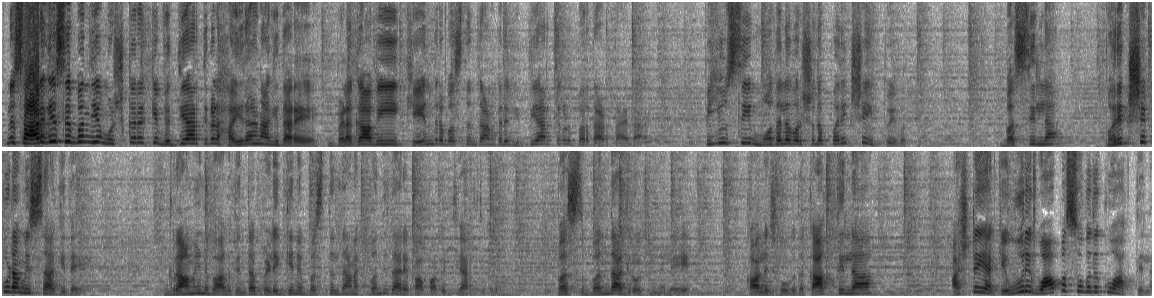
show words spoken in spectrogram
ಇನ್ನು ಸಾರಿಗೆ ಸಿಬ್ಬಂದಿಯ ಮುಷ್ಕರಕ್ಕೆ ವಿದ್ಯಾರ್ಥಿಗಳು ಹೈರಾಣಾಗಿದ್ದಾರೆ. ಬೆಳಗಾವಿ ಕೇಂದ್ರ ಬಸ್ ನಿಲ್ದಾಣದಲ್ಲಿ ವಿದ್ಯಾರ್ಥಿಗಳು ಪರದಾಡ್ತಾ ಇದ್ದಾರೆ. ಪಿಯುಸಿ ಮೊದಲ ವರ್ಷದ ಪರೀಕ್ಷೆ ಇತ್ತು ಇವತ್ತು. ಬಸ್ ಇಲ್ಲ, ಪರೀಕ್ಷೆ ಕೂಡ ಮಿಸ್ ಆಗಿದೆ. ಗ್ರಾಮೀಣ ಭಾಗದಿಂದ ಬೆಳಿಗ್ಗೆನೆ ಬಸ್ ನಿಲ್ದಾಣಕ್ಕೆ ಬಂದಿದ್ದಾರೆ ಪಾಪ ವಿದ್ಯಾರ್ಥಿಗಳು. ಬಸ್ ಬಂದ್ ಆಗಿರೋ ಹಿನ್ನೆಲೆ ಕಾಲೇಜ್ ಹೋಗೋದಕ್ಕಾಗ್ತಿಲ್ಲ ಅಷ್ಟೇ ಯಾಕೆ, ಊರಿಗೆ ವಾಪಸ್ ಹೋಗೋದಕ್ಕೂ ಆಗ್ತಿಲ್ಲ.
